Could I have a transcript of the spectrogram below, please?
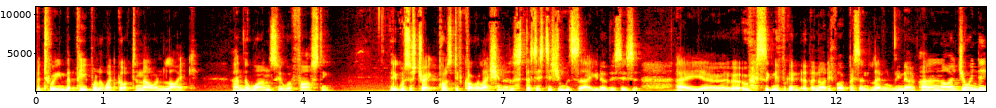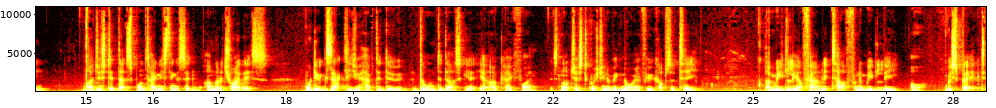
between the people who I'd got to know and like and the ones who were fasting. It was a straight positive correlation, as a statistician would say. You know, this is a uh, significant at the 95% level, you know. And I joined in. I just did that spontaneous thing. I said, I'm going to try this. What do exactly do you have to do? Dawn to dusk? Yeah, yeah, okay, fine. It's not just a question of ignoring a few cups of tea. Immediately I found it tough and immediately, oh, respect.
